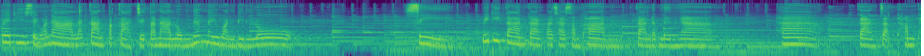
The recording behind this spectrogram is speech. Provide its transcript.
เวทีเสวนาและการประกาศเจตนาลมเนื่องในวันดินโลก 4. วิธีการการประชาสัมพันธ์ การดำเนินงาน 5. การจัดทำแผ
